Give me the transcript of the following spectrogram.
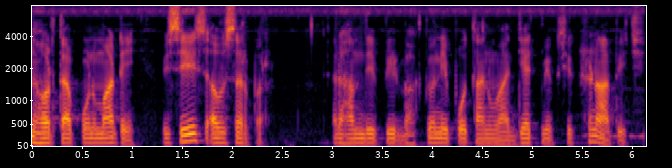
નોરતા પૂર્ણ માટે વિશેષ અવસર પર રામદેવ પીર ભક્તોને પોતાનું આધ્યાત્મિક શિક્ષણ આપે છે.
